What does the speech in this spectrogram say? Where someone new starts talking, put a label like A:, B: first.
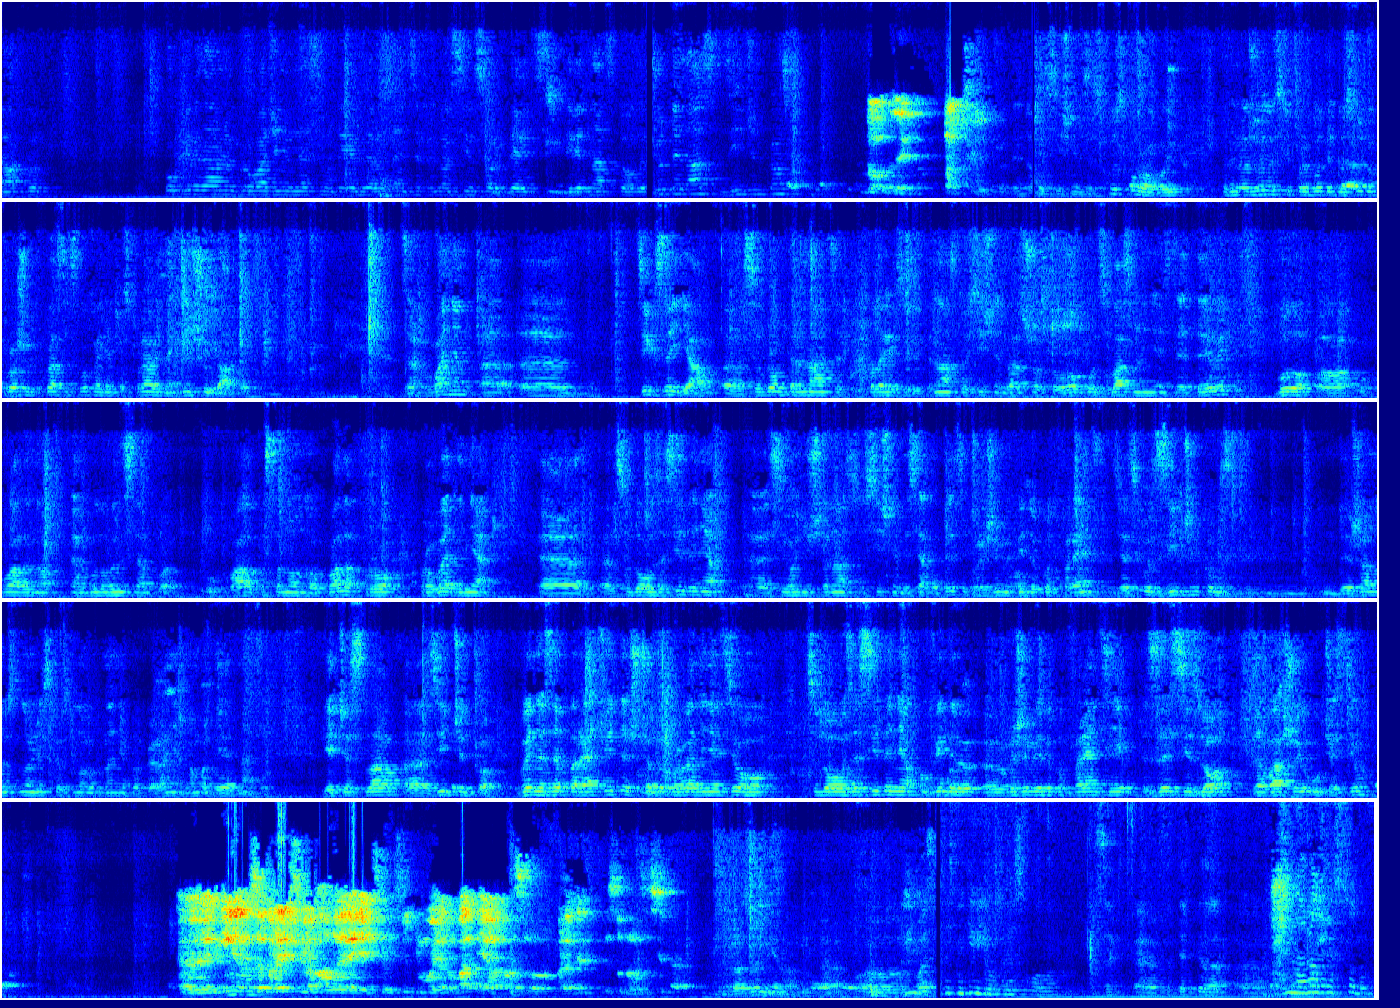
A: факту. По кримінальному провадженню внесено до цифри 19 липня. Чути нас, Зінченко?
B: Добре, так.
A: Чути, січня. Зв'язку з хворобою та неможливістю прибути до суду, прошу відкласти слухання по справі на іншу дату. З рахуванням е, е, цих заяв е, судом 13 колеги суду 13 січня 26 року з власної ініціативи було е, ухвалено, е, було винесено ухвала, постановлена ухвала про проведення судового засідання сьогодні 14 січня 10.30 в режимі відеоконференції в зв'язку з Зінченком з Державної установи Львівської установи виконання покарання номер 19. В'ячеслав Зінченко, ви не заперечуєте щодо проведення цього судового засідання у відео е, в режимі відеоконференції з СІЗО за вашою участю?
B: Е, ні, не заперечую, але якщо відсутні моя рука, я прошу перенести судове засідання.
A: Зрозуміло. Е, о, Ось
C: Захисників є обов'язково.
A: е, потерпіла е,
C: На розгляд суду.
